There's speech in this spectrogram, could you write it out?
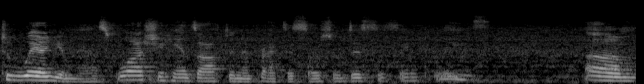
to wear your mask, wash your hands often, and practice social distancing, please. Um,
